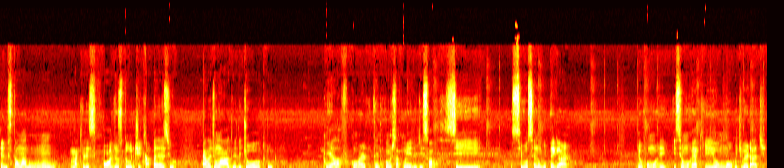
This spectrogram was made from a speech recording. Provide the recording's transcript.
eles estão lá num, naqueles pódios do, de trapézio, ela de um lado, ele de outro. E ela conver, tenta conversar com ele e diz: Ó, se, se você não me pegar, eu vou morrer. E se eu morrer aqui, eu morro de verdade.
